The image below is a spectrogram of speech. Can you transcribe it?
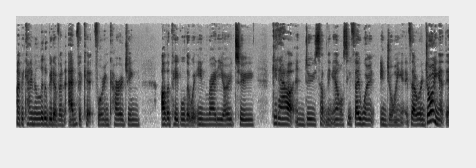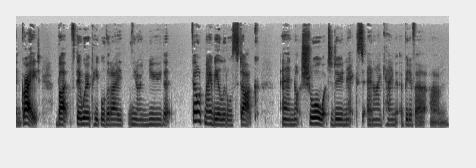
I became a little bit of an advocate for encouraging other people that were in radio to get out and do something else if they weren't enjoying it. If they were enjoying it, then great. But there were people that I, you know, knew that felt maybe a little stuck and not sure what to do next. And I came a bit of a um,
